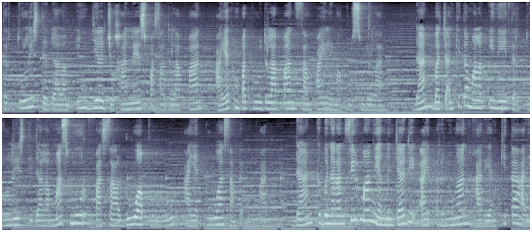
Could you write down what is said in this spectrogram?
tertulis di dalam Injil Yohanes pasal 8 ayat 48 sampai 59. Dan bacaan kita malam ini tertulis di dalam Mazmur pasal 20 ayat 2 sampai 4. Dan kebenaran firman yang menjadi ayat renungan harian kita hari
